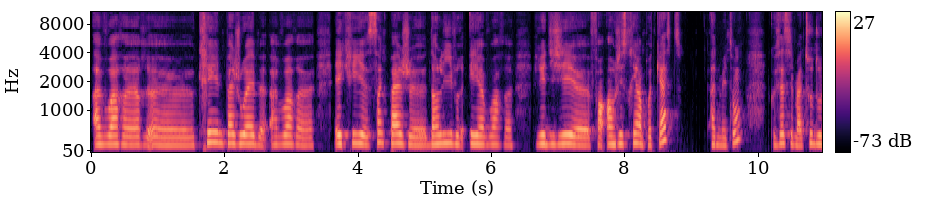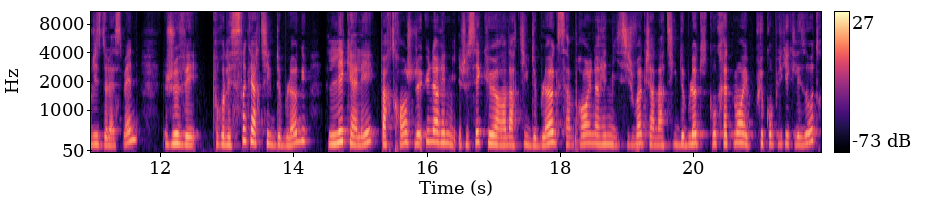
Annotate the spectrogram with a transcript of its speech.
avoir euh, euh, créé une page web, avoir euh, écrit cinq pages d'un livre et avoir rédigé, enfin enregistré un podcast, admettons que ça c'est ma to-do list de la semaine, je vais pour les cinq articles de blog, les caler par tranche de une heure et demie. Je sais qu'un article de blog, ça me prend une heure et demie. Si je vois que j'ai un article de blog qui concrètement est plus compliqué que les autres,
